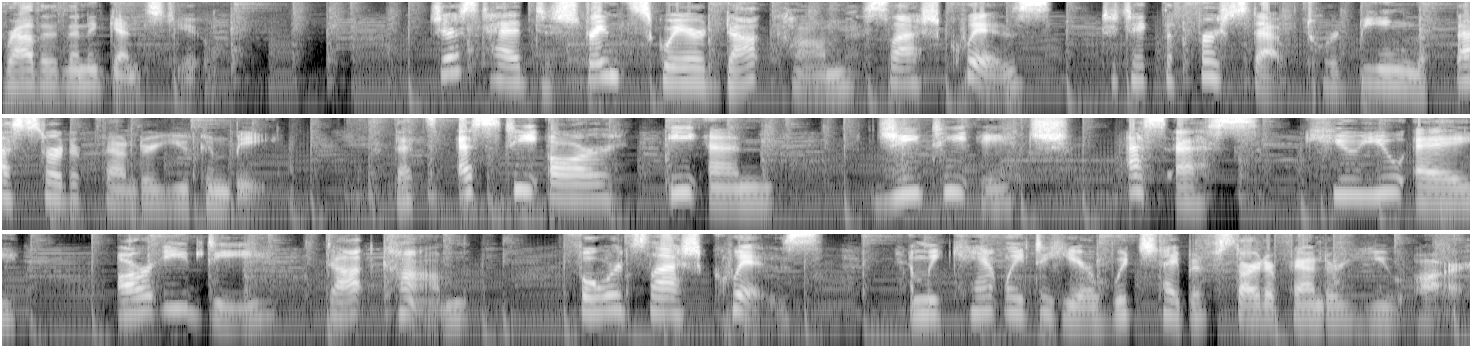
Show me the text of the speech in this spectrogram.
rather than against you. Just head to strengthsquared.com slash quiz to take the first step toward being the best startup founder you can be. That's S-T-R-E-N-G-T-H-S-S-Q-U-A-R-E-D dot com forward slash quiz. And we can't wait to hear which type of startup founder you are.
